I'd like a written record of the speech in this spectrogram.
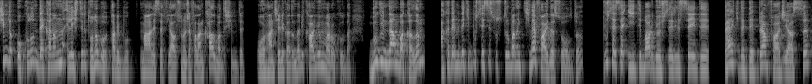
Şimdi okulun dekanının eleştiri tonu bu. Tabi bu maalesef Yalçın Hoca falan kalmadı şimdi. Orhan Çelik adında bir kayyum var okulda. Bugünden bakalım akademideki bu sesi susturmanın kime faydası oldu? Bu sese itibar gösterilseydi belki de deprem faciası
